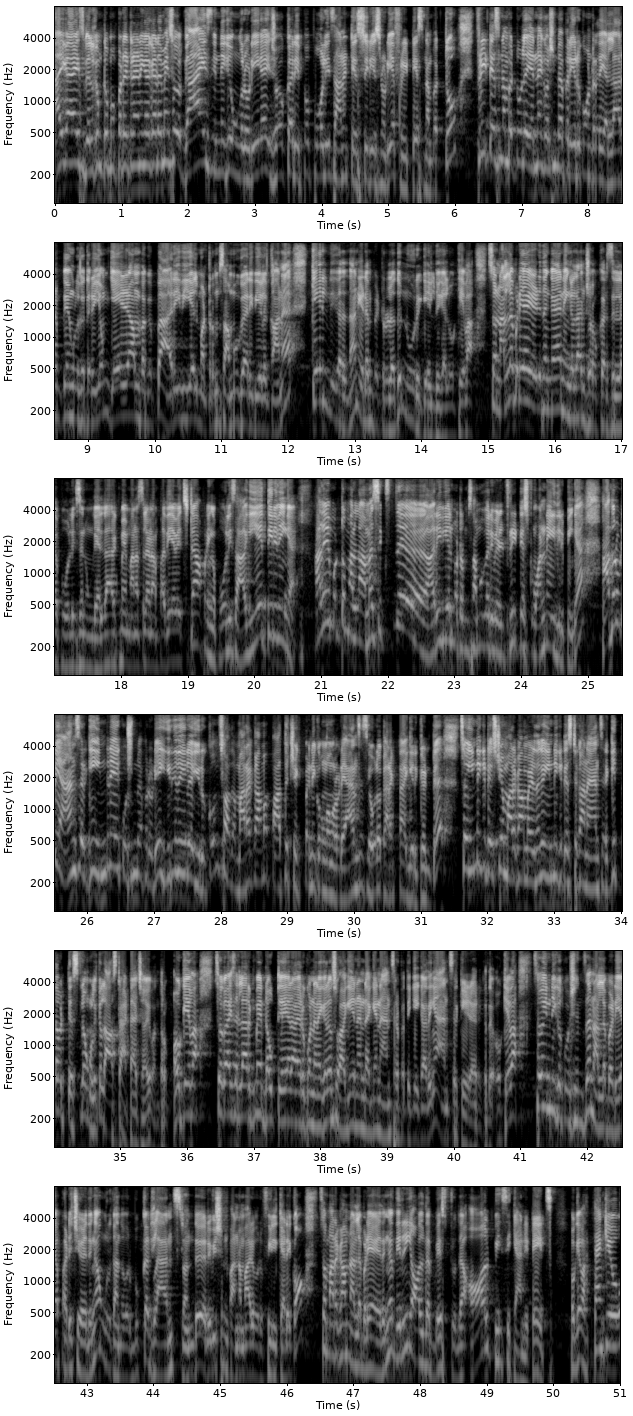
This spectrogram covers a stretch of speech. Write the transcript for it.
Hi guys welcome to முப்படை training academy so guys இன்னைக்கு உங்களுடைய ஜோக்கர் இப்போ போலீஸான test சீரிஸ்னுடைய free test number two free test number டூல என்ன கொஸ்டின் பேப்பர் இருக்கும்ன்றது எல்லாருக்கும் உங்களுக்கு தெரியும். ஏழாம் வகுப்பு அறிவியல் மற்றும் சமூக அறிவியலுக்கான கேள்விகள் தான் இடம்பெற்றுள்ளது. நூறு கேள்விகள் ஓகேவா ஸோ நல்லபடியாக எழுதுங்க. நீங்கள் தான் ஜோக்கர்ஸ் இல்லை போலீஸ்னு உங்க எல்லாருக்குமே மனசுல நான் பதிய வச்சுட்டேன். அப்போ நீங்கள் போலீஸ் ஆகியே தீருவீங்க. அதே மட்டும் அல்லாமல் சிக்ஸ்த்து அறிவியல் மற்றும் சமூக அறிவியல் ஃப்ரீ டெஸ்ட் ஒன் எழுதியிருப்பீங்க. அதனுடைய ஆன்சருக்கு இன்றைய கொஸ்டின் பேப்பருடைய இறுதியில் இருக்கும். ஸோ அதை மறக்காம பார்த்து செக் பண்ணிக்கோங்க உங்களுடைய ஆன்சர்ஸ் எவ்வளோ கரெக்டாக இருக்குன்ட்டு ஸோ இன்னைக்கு டெஸ்ட்டையும் மறக்காம எழுதுங்க. இன்னைக்கு டெஸ்ட்டுக்கான ஆன்சருக்கு தேர்ட் டெஸ்ட்டில் உங்களுக்கு லாஸ்ட் அட்டாச் ஆகி வந்துடும் ஓகேவா ஸோ கைஸ் எல்லாருக்குமே டவுட் கிளியர் ஆயிருக்கும்னு நினைக்கிறேன். So again and again answer பற்றி கேட்காதீங்க. ஆன்சர் கீழே இருக்குது. ஓகேவா ஸோ இன்னைக்கு கொஸ்டின்ஸை நல்லபடியாக படிச்சு எழுதுங்க. உங்களுக்கு அந்த ஒரு புக்கை கிளான்ஸ் வந்து ரிவிஷன் பண்ண மாதிரி ஒரு ஃபீல் கிடைக்கும். ஸோ மறக்காம நல்லபடியாக எழுதுங்க. Very all the best to the all PC candidates ஓகேவா தேங்க்யூ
